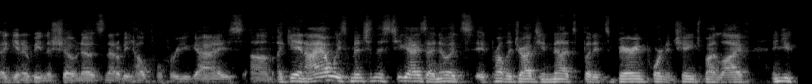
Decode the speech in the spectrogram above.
again, it'll be in the show notes, and that'll be helpful for you guys. Um, again, I always mention this to you guys. I know it's it probably drives you nuts, but it's very important to change my life. And you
